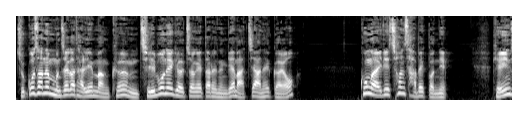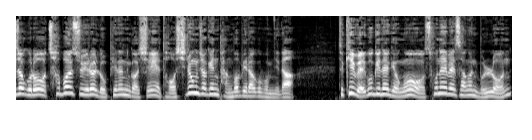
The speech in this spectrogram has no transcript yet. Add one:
죽고 사는 문제가 달린 만큼 질본의 결정에 따르는 게 맞지 않을까요? 콩 아이디 1400번님. 개인적으로 처벌 수위를 높이는 것이 더 실용적인 방법이라고 봅니다. 특히 외국인의 경우 손해배상은 물론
